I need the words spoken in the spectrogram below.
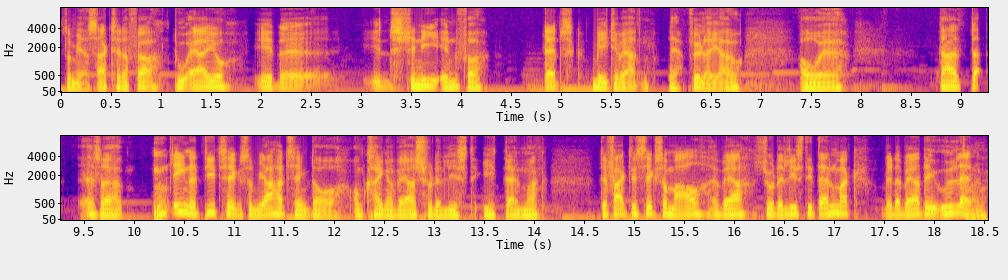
som jeg har sagt til dig før, du er jo et, øh, et geni inden for dansk medieverden, Ja. føler jeg jo. Og øh, der, der, altså, en af de ting, som jeg har tænkt over omkring at være journalist i Danmark, det er faktisk ikke så meget at være journalist i Danmark, men at være det i udlandet. Nej.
